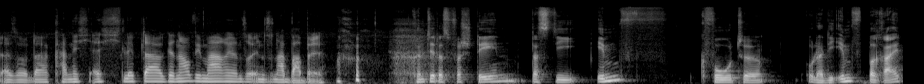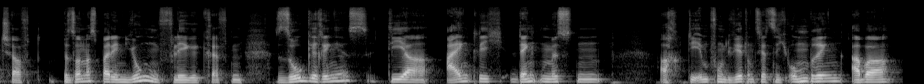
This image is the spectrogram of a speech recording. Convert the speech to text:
Also da kann ich, ich lebe da genau wie Marion so in so einer Bubble. Könnt ihr das verstehen, dass die Impfquote oder die Impfbereitschaft, besonders bei den jungen Pflegekräften, so gering ist, die ja eigentlich denken müssten, ach, die Impfung, die wird uns jetzt nicht umbringen, aber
